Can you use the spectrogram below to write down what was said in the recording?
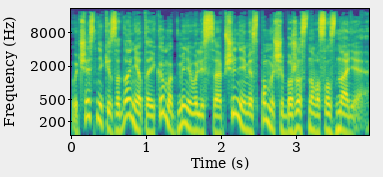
Участники задания тайком обменивались сообщениями с помощью божественного сознания.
